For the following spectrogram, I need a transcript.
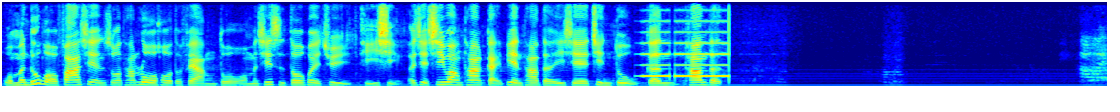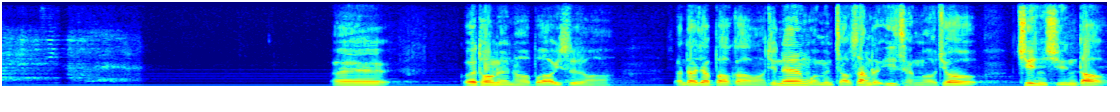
我们如果发现说他落后的非常多，我们其实都会去提醒，而且希望他改变他的一些进度跟他的。呃，各位同仁哈，不好意思哦，向大家报告哦，今天我们早上的议程哦就进行到。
